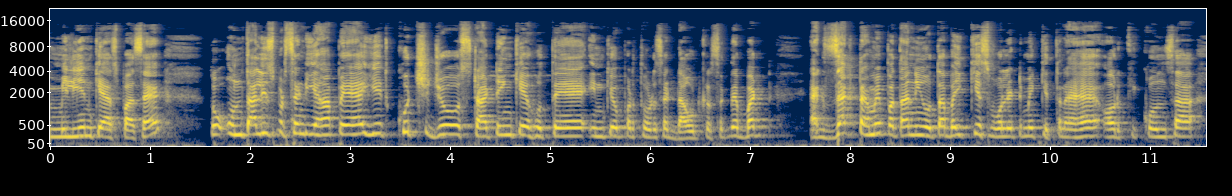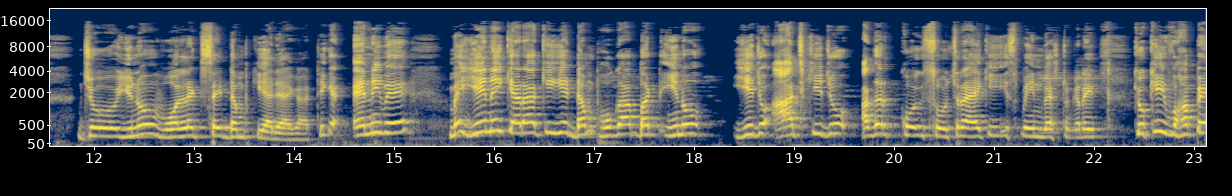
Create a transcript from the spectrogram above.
मिलियन के आसपास है। तो उनतालीस परसेंट यहाँ पे है। ये कुछ जो स्टार्टिंग के होते हैं इनके ऊपर थोड़ा सा डाउट कर सकते हैं। बट एग्जैक्ट हमें पता नहीं होता भाई किस वॉलेट में कितना है और कि कौन सा जो यू नो वॉलेट से डंप किया जाएगा। ठीक है? एनी anyway, मैं ये नहीं कह रहा कि ये डंप होगा बट यू नो ये जो आज की जो अगर कोई सोच रहा है कि इसमें इन्वेस्ट करे क्योंकि वहाँ पे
